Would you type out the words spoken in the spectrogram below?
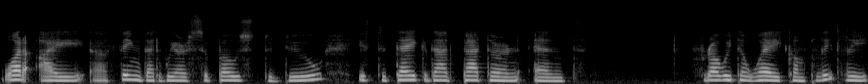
What I uh, think that we are supposed to do is to take that pattern and throw it away completely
